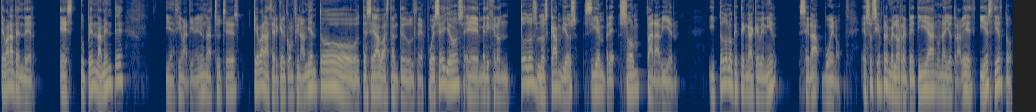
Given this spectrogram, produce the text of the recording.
te van a atender estupendamente y encima tienen unas chuches que van a hacer que el confinamiento te sea bastante dulce. Pues ellos eh, me dijeron, todos los cambios siempre son para bien y todo lo que tenga que venir será bueno. Eso siempre me lo repetían una y otra vez y es cierto,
